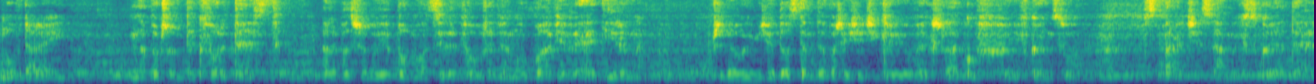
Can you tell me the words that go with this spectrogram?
Mów dalej. Na początek Foltest, ale potrzebuję pomocy, ledwo uszedłem obławie w Edirn. Przydałby mi się dostęp do waszej sieci kryjówek, szlaków i w końcu wsparcie samych skojatel.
